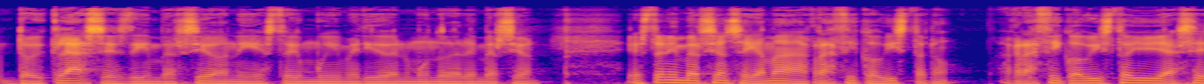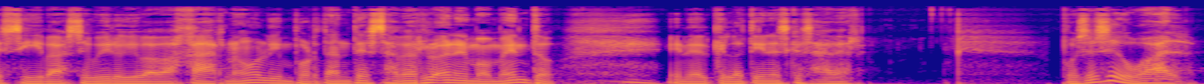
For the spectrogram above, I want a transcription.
doy clases de inversión y estoy muy metido en el mundo de la inversión. Esto en inversión se llama gráfico visto, ¿no? A gráfico visto yo ya sé si iba a subir o iba a bajar, ¿no? Lo importante es saberlo en el momento en el que lo tienes que saber. Pues es igual.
